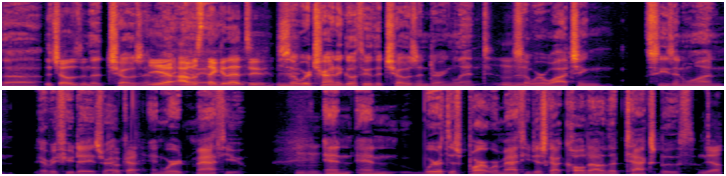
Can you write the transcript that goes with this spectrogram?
the The chosen. the chosen. yeah, right? I was thinking that too. So we're trying to go through the chosen during Lent. So Mhm. we're watching season one every few days, right? Okay. And we're at Matthew, hmm and and we're at this part where Matthew just got called out of the tax booth, Yeah.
